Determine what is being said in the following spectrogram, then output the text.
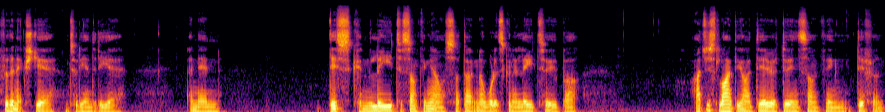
for the next year until the end of the year. And then this can lead to something else. I don't know what it's going to lead to, but I just like the idea of doing something different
